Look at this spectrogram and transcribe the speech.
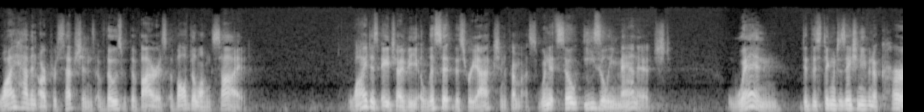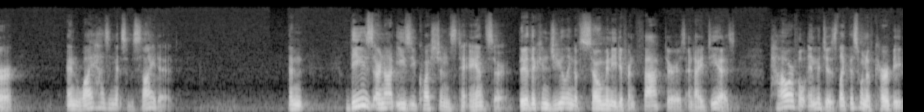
why haven't our perceptions of those with the virus evolved alongside? Why does HIV elicit this reaction from us when it's so easily managed? When did the stigmatization even occur, and why hasn't it subsided? And these are not easy questions to answer. They're the congealing of so many different factors and ideas. Powerful images, like this one of Kirby,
